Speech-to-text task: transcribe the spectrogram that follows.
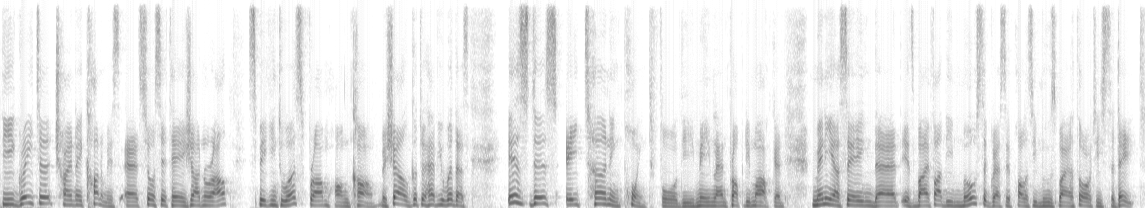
the Greater China economist at Societe Generale, speaking to us from Hong Kong. Michelle, good to have you with us. Is this a turning point for the mainland property market? Many are saying that it's by far the most aggressive policy moves by authorities to date.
